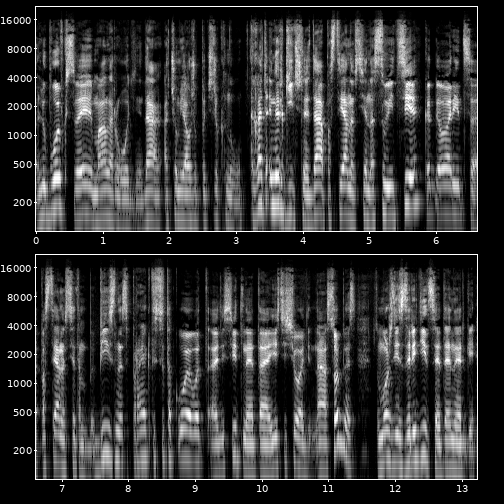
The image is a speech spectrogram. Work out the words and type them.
любовь к своей малой родине, да, о чем я уже подчеркнул. Какая-то энергичность, да, постоянно все на суете, как говорится, постоянно все там бизнес, проект проекты, все такое вот. Э, действительно, это есть еще одна особенность, что можно здесь зарядиться этой энергией.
